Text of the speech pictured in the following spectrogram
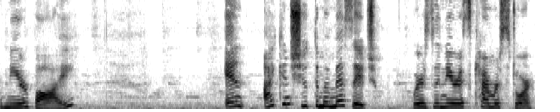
nearby and I can shoot them a message. Where's the nearest camera store?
